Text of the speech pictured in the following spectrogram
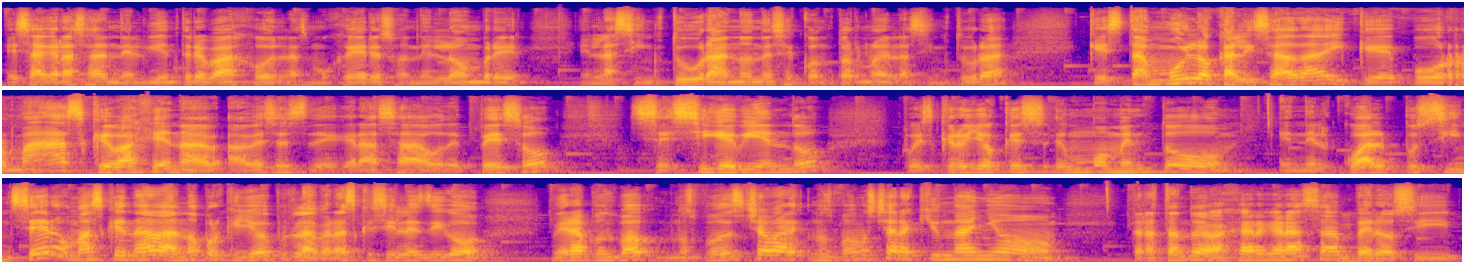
esa grasa en el vientre bajo en las mujeres o en el hombre, en la cintura, ¿no? En ese contorno de la cintura, que está muy localizada y que por más que bajen a, veces de grasa o de peso, se sigue viendo pues creo yo que es un momento en el cual, pues sincero más que nada, ¿no? Porque yo, pues la verdad es que sí les digo, mira, pues nos, podemos echar, nos podemos echar aquí un año tratando de bajar grasa, pero si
